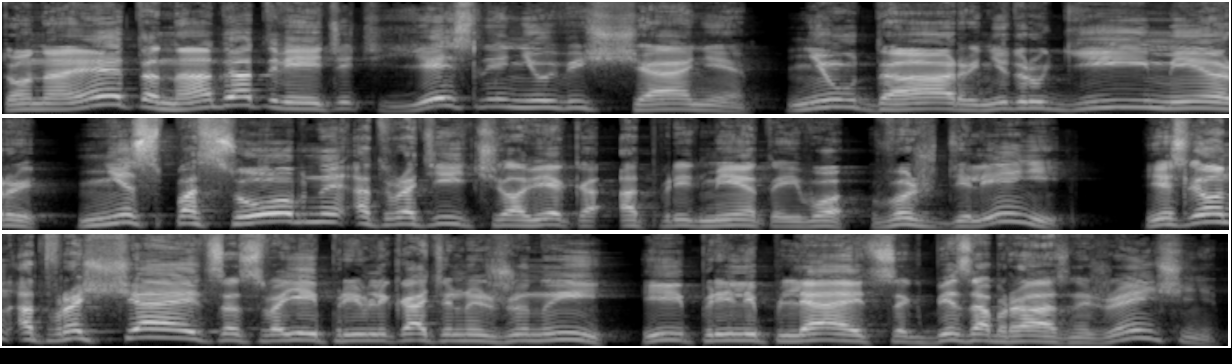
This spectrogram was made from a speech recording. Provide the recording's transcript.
то на это надо ответить, если ни увещания, ни удары, ни другие меры не способны отвратить человека от предмета его вожделений, если он отвращается от своей привлекательной жены и прилепляется к безобразной женщине,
